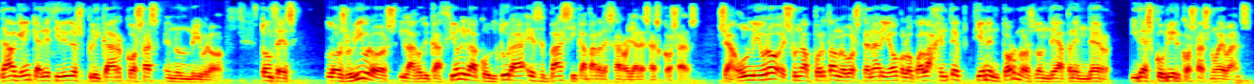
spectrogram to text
de alguien que ha decidido explicar cosas en un libro. Entonces, los libros y la educación y la cultura es básica para desarrollar esas cosas. O sea, un libro es una puerta a un nuevo escenario, con lo cual la gente tiene entornos donde aprender y descubrir cosas nuevas.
